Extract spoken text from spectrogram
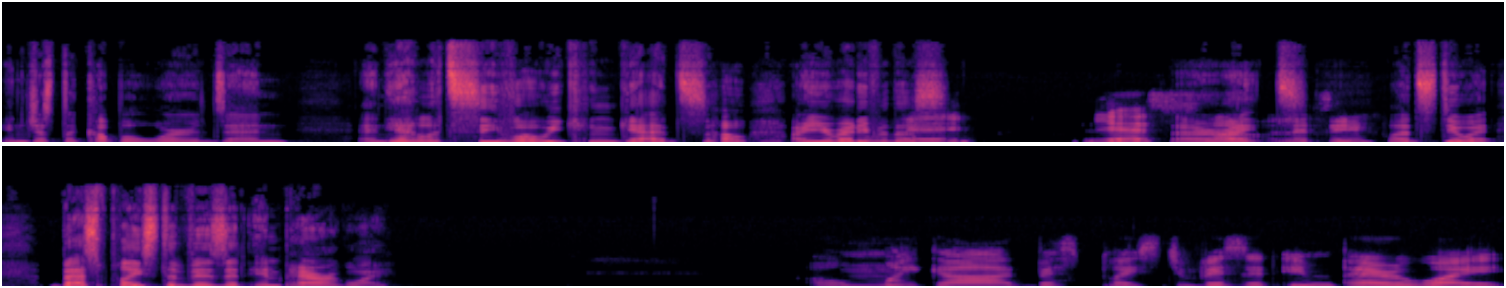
in just a couple words. And and yeah, let's see what we can get. So are you ready for this? okay yes All right. uh, let's see Let's do it. Best place to visit in Paraguay. oh my god best place to visit in paraguay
